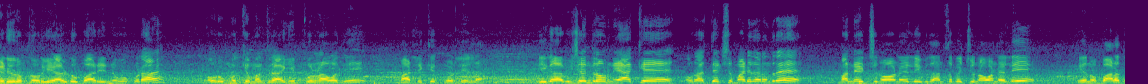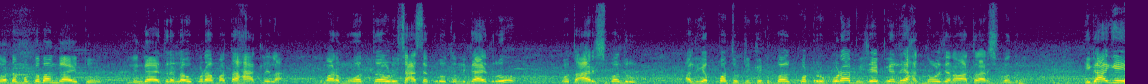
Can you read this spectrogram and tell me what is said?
ಯಡಿಯೂರಪ್ಪನವ್ರಿಗೆ ಎರಡು ಬಾರಿನೂ ಕೂಡ ಅವರು ಮುಖ್ಯಮಂತ್ರಿಯಾಗಿ ಪೂರ್ಣಾವಧಿ ಮಾಡಲಿಕ್ಕೆ ಕೊಡಲಿಲ್ಲ. ಈಗ ವಿಜೇಂದ್ರ ಅವ್ರನ್ನ ಯಾಕೆ ಅವರು ಅಧ್ಯಕ್ಷ ಮಾಡಿದ್ದಾರೆ ಅಂದರೆ ಮೊನ್ನೆ ಚುನಾವಣೆಯಲ್ಲಿ, ವಿಧಾನಸಭೆ ಚುನಾವಣೆಯಲ್ಲಿ ಏನು ಭಾಳ ದೊಡ್ಡ ಮುಖಭಂಗ ಆಯಿತು. ಲಿಂಗಾಯತರೆಲ್ಲವೂ ಕೂಡ ಮತ ಹಾಕಲಿಲ್ಲ. ಸುಮಾರು ಮೂವತ್ತೇಳು ಶಾಸಕರು ಇವತ್ತು ಲಿಂಗಾಯತರು, ಇವತ್ತು ಆರಿಸಿ ಬಂದರು. ಅಲ್ಲಿ ಎಪ್ಪತ್ತು ಟಿಕೆಟ್ ಬ ಕೊಟ್ಟರು ಕೂಡ ಬಿ ಜೆ ಪಿಯಲ್ಲಿ ಹದಿನೇಳು ಜನ ಮಾತ್ರ ಆರಿಸಿ ಬಂದರು. ಹೀಗಾಗಿ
